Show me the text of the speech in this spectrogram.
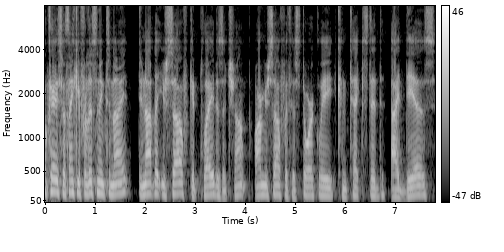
Okay, so thank you for listening tonight. Do not let yourself get played as a chump. Arm yourself with historically contexted ideas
